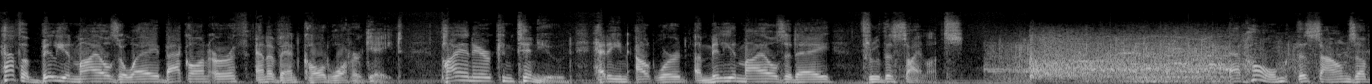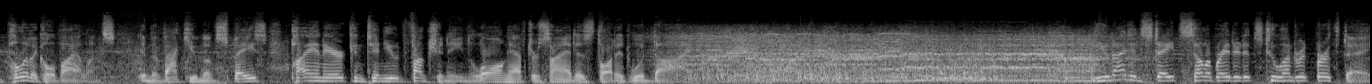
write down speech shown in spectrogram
Half a billion miles away, back on Earth, an event called Watergate. Pioneer continued, heading outward a million miles a day through the silence. At home, the sounds of political violence. In the vacuum of space, Pioneer continued functioning long after scientists thought it would die. United States celebrated its 200th birthday,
